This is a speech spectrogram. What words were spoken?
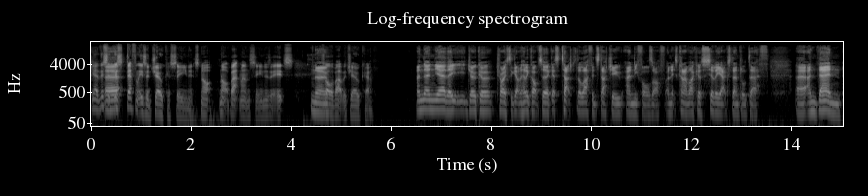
yeah. This uh, this definitely is a Joker scene. It's not not a Batman scene, is it? It's No, it's all about the Joker. And then yeah, they Joker tries to get on a helicopter, gets attached to the laughing statue, and he falls off. And it's kind of like a silly accidental death. Uh, and then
